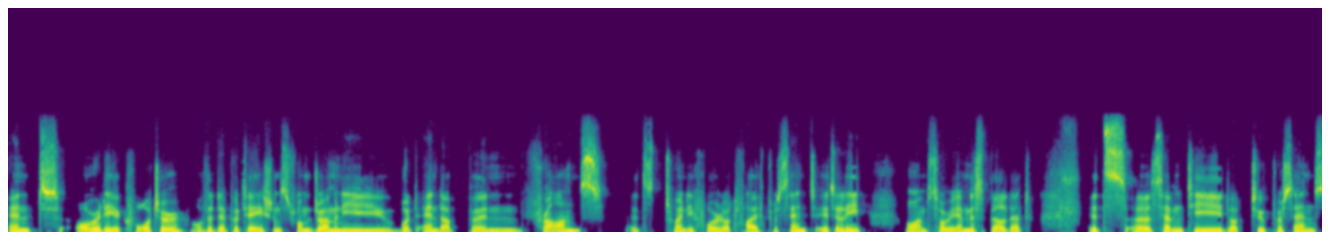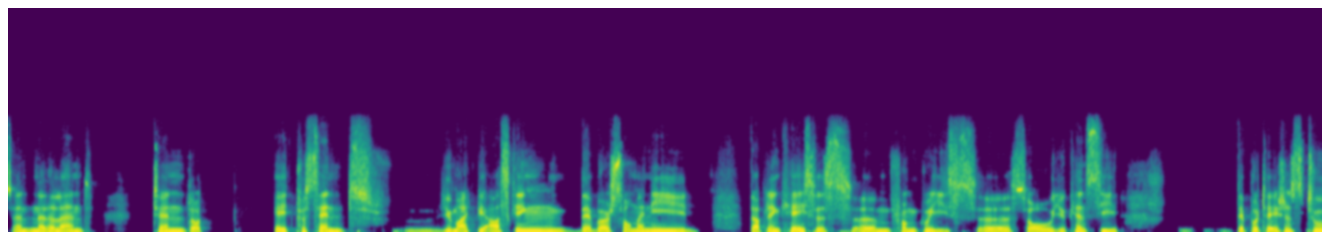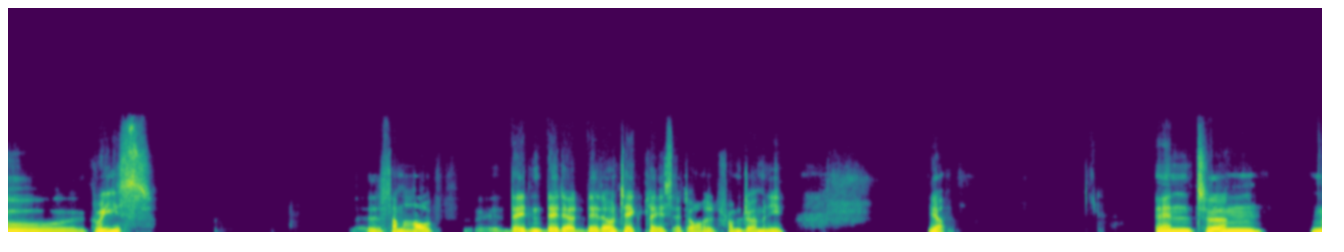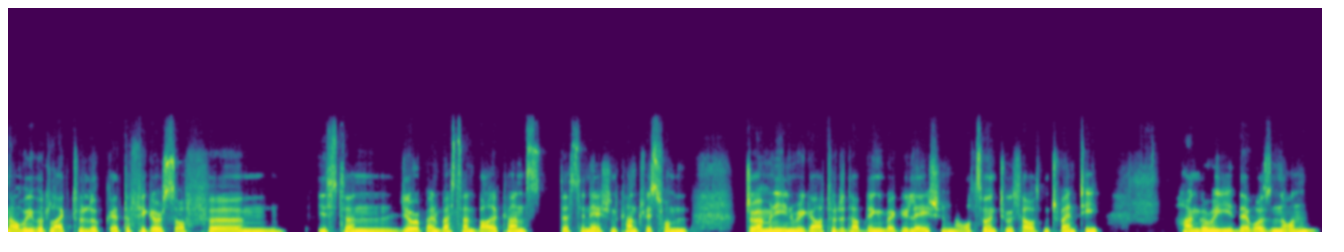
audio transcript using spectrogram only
And already a quarter of the deportations from Germany would end up in France. It's 24.5%. Italy, oh, I'm sorry, I misspelled that. It's 70.2% uh, and Netherlands 10.8%. You might be asking, there were so many Dublin cases um, from Greece. Uh, so you can see deportations to Greece uh, somehow they they they don't take place at all from Germany. Yeah. And um, now we would like to look at the figures of um, Eastern Europe and Western Balkans destination countries from Germany in regard to the Dublin regulation, also in 2020. Hungary, there was none.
